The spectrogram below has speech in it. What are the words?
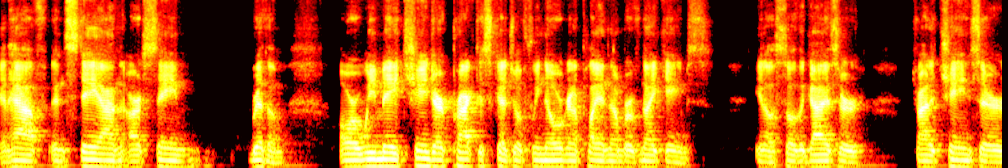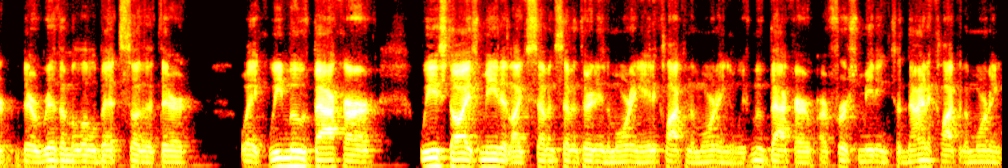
and have and stay on our same rhythm. Or we may change our practice schedule if we know we're going to play a number of night games. You know, so the guys are trying to change their their rhythm a little bit so that they're awake. We move back our we used to always meet at like 7 7.30 in the morning 8 o'clock in the morning and we've moved back our, our first meeting to 9 o'clock in the morning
